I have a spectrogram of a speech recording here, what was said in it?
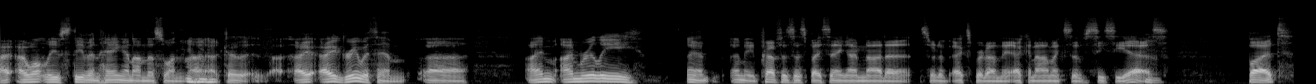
I, I, won't leave Steven hanging on this one because mm-hmm. uh, I, I agree with him. Uh, I'm I'm really and I mean preface this by saying I'm not a sort of expert on the economics of CCS, mm. But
